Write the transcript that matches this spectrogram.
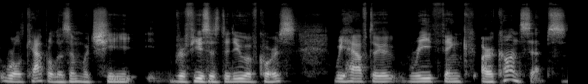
world capitalism, which he refuses to do, of course, we have to rethink our concepts.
